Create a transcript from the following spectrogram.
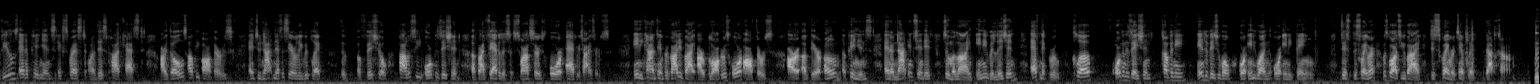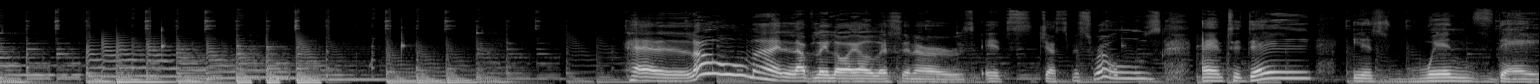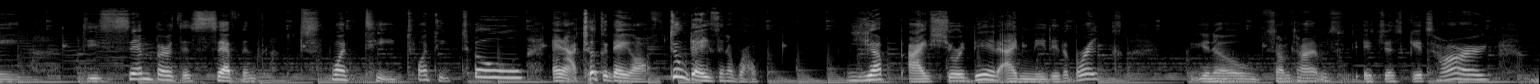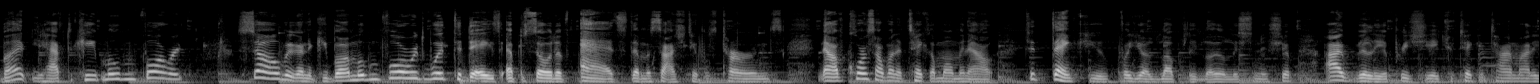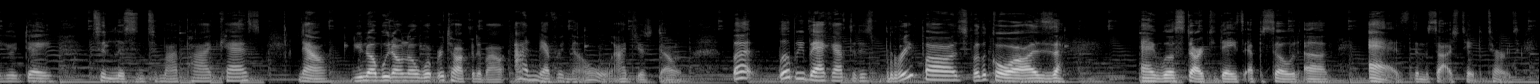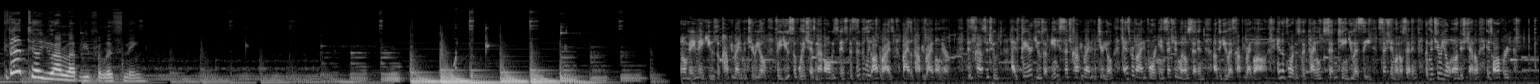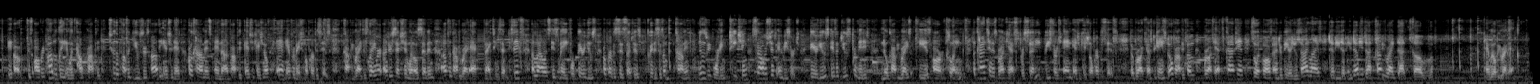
The views and opinions expressed on this podcast are those of the authors and do not necessarily reflect the official policy or position of my fabulous sponsors or advertisers. Any content provided by our bloggers or authors are of their own opinions and are not intended to malign any religion, ethnic group, club, organization, company, individual, or anyone or anything. This disclaimer was brought to you by disclaimertemplate.com. Hello, my lovely loyal listeners. It's just Miss Rose, and today is Wednesday, December the 7th, 2022, and I took a day off, two days in a row. Yep, I sure did. I needed a break. You know, sometimes it just gets hard, but you have to keep moving forward. So, we're going to keep on moving forward with today's episode of As the Massage Tables Turns. Now, of course, I want to take a moment out to thank you for your lovely, loyal listenership. I really appreciate you taking time out of your day to listen to my podcast. Now, you know, we don't know what we're talking about. I never know. I just don't. But we'll be back after this brief pause for the cause. And we'll start today's episode of As the Massage Table Turns. Did I tell you I love you for listening? May make use of copyright material, the use of which has not always been specifically authorized by the copyright owner. This constitutes a fair use of any such copyright material as provided for in Section 107 of the U.S. Copyright Law. In accordance with Title 17 U.S.C. Section 107, the material on this channel is offered, is offered publicly and without profit to the public users of the internet for comment and non-profit educational and informational purposes. Copyright disclaimer under Section 107 of the Copyright Act 1976 allows is made for fair use for purposes such as criticism, comment, news reporting, teaching, scholarship, and research. Fair use is a use permitted. No copyright is are claimed. The content is broadcast for study, research, and educational purposes. The broadcast gains no profit from broadcast content, so it falls under fair use guidelines. www.copyright.gov. And we'll be right back.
